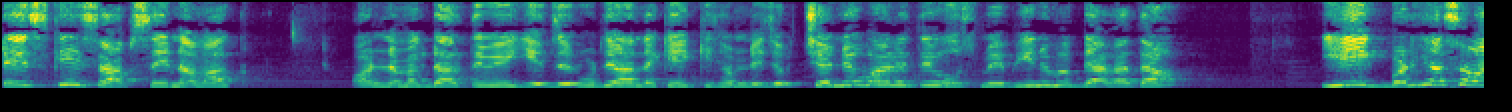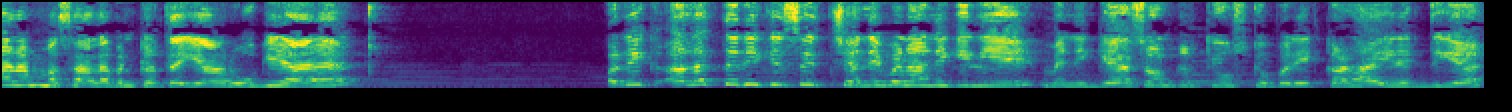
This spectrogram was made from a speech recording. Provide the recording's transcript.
टेस्ट के हिसाब से नमक। और नमक डालते हुए ये ज़रूर ध्यान रखें कि हमने जब चने उबाले थे, उसमें भी नमक डाला था। ये एक बढ़िया सा हमारा मसाला बनकर तैयार हो गया है। और एक अलग तरीके से चने बनाने के लिए मैंने गैस ऑन करके उसके ऊपर एक कढ़ाई रख दिया है।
